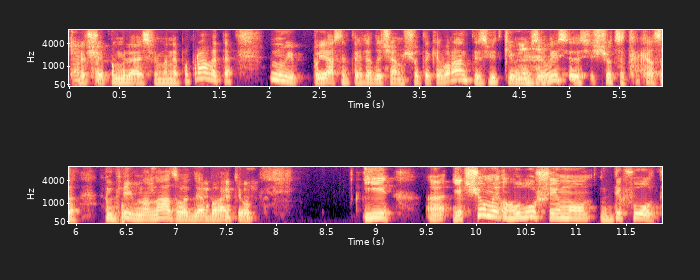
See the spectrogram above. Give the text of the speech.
Так, Якщо я помиляюсь, ви мене поправите. Ну і поясните глядачам, що таке варанти, звідки вони взялися, що це така за дивна назва для багатьох. І е, якщо ми оголошуємо дефолт,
